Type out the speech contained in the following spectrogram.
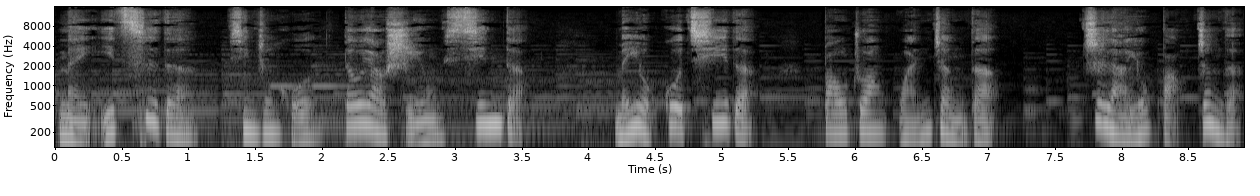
每一次的。性生活都要使用新的、没有过期的、包装完整的、质量有保证的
